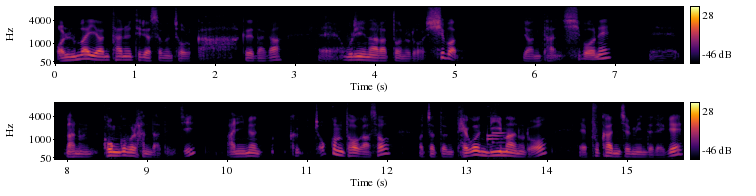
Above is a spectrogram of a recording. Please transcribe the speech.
얼마 연탄을 드렸으면 좋을까 그러다가 우리나라 돈으로 10원 연탄 10원에 나는 공급을 한다든지 아니면 그 조금 더 가서 어쨌든 100원 미만으로 북한 주민들에게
